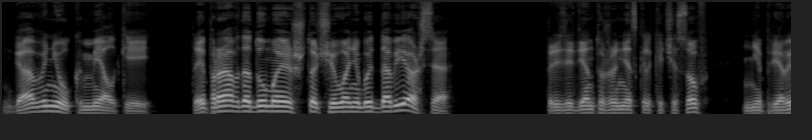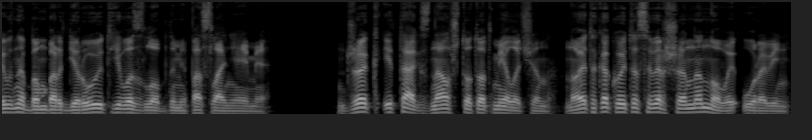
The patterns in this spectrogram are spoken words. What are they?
«Говнюк мелкий, ты правда думаешь, что чего-нибудь добьешься?» Президент уже несколько часов непрерывно бомбардирует его злобными посланиями. Джек и так знал, что тот мелочен, но это какой-то совершенно новый уровень.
